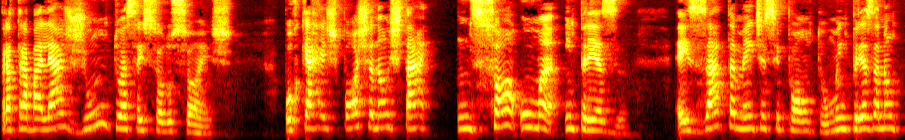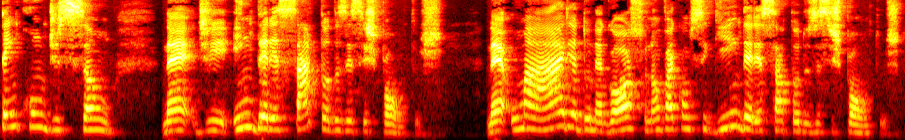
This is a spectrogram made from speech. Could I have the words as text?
para trabalhar junto essas soluções. Porque a resposta não está em só uma empresa. É exatamente esse ponto. Uma empresa não tem condição né, de endereçar todos esses pontos. Né? Uma área do negócio não vai conseguir endereçar todos esses pontos.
